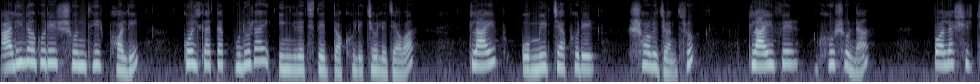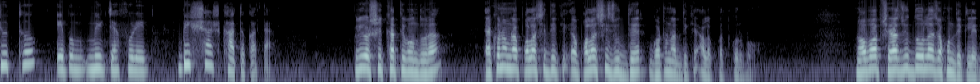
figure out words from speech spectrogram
আলীনগরের সন্ধির ফলে কলকাতা পুনরায় ইংরেজদের দখলে চলে যাওয়া, ক্লাইভ ও মির্জাফরের ষড়যন্ত্র, ক্লাইভের ঘোষণা, পলাশির যুদ্ধ এবং মির্জাফরের বিশ্বাসঘাতকতা। প্রিয় শিক্ষার্থী বন্ধুরা এখন আমরা পলাশি দিকে পলাশি যুদ্ধের ঘটনার দিকে আলোকপাত করব। নবাব সিরাজউদ্দৌলা যখন দেখলেন,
